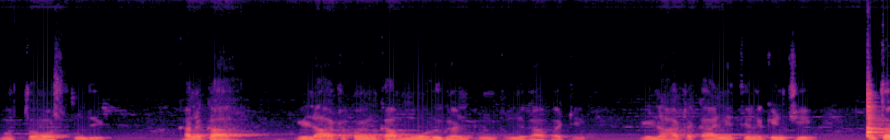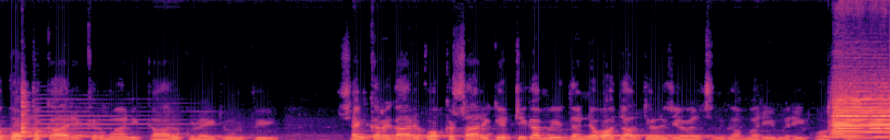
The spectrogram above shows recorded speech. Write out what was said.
మొత్తం వస్తుంది. కనుక ఈ నాటకం ఇంకా మూడు గంటలు ఉంటుంది కాబట్టి ఈ నాటకాన్ని తిలకించి ఇంత గొప్ప కార్యక్రమానికి కారకులైనటువంటి శంకర్ గారికి ఒక్కసారి గట్టిగా మీ ధన్యవాదాలు తెలియజేయవలసిందిగా మరీ మరీ కోరుతున్నాను.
